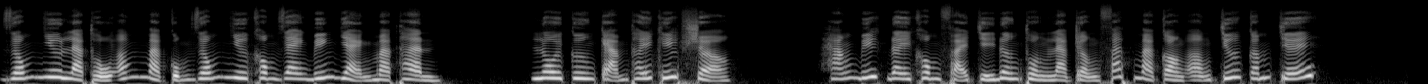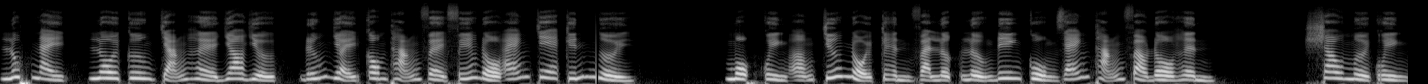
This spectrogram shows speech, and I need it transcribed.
Giống như là thủ ấm mà cũng giống như không gian biến dạng mà thành. Lôi cương cảm thấy khiếp sợ. Hắn biết đây không phải chỉ đơn thuần là trận pháp mà còn ẩn chứa cấm chế. Lúc này, lôi cương chẳng hề do dự, đứng dậy công thẳng về phía đồ án che kín người. Một quyền ẩn chứa nội kình và lực lượng điên cuồng dán thẳng vào đồ hình. Sau 10 quyền,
